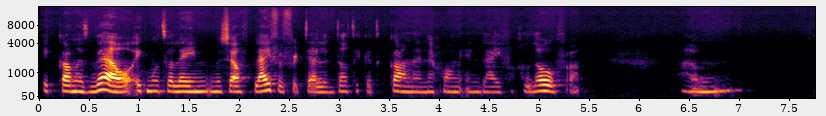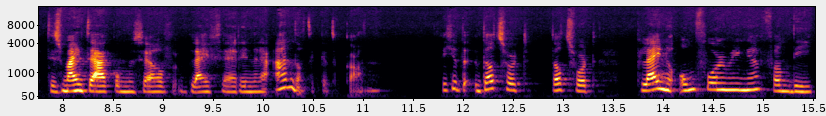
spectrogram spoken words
ik kan het wel, ik moet alleen mezelf blijven vertellen dat ik het kan en er gewoon in blijven geloven. Ehm, het is mijn taak om mezelf blijven herinneren aan dat ik het kan. Weet je, dat soort, dat soort kleine omvormingen van die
